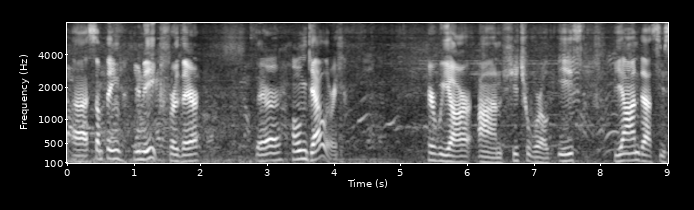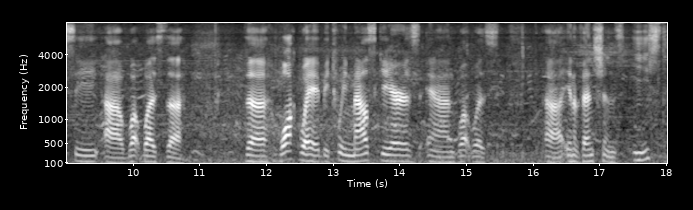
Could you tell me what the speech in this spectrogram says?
uh, something unique for their their home gallery. Here we are on Future World East. Beyond us, you see uh, what was the the walkway between Mouse Gears and what was uh, Innoventions East.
